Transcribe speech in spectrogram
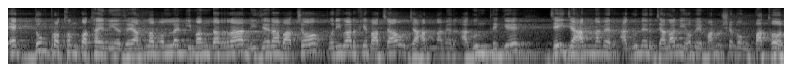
একদম প্রথম কথায় নিয়ে যায়। আল্লাহ বললেন, ইমানদাররা, নিজেরা বাঁচো, পরিবারকে বাঁচাও জাহান নামের আগুন থেকে। যেই জাহান নামের আগুনের জ্বালানি হবে মানুষ এবং পাথর।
